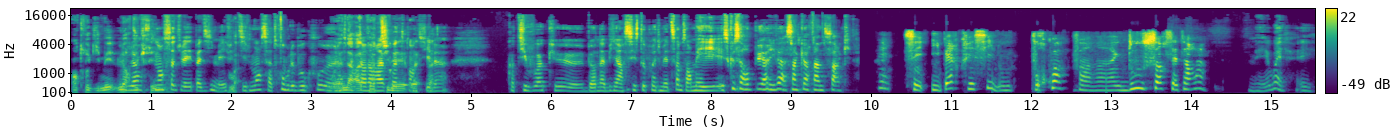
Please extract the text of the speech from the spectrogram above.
entre guillemets l'heure du crime. Non, ça tu l'avais pas dit, mais effectivement, ça trouble beaucoup euh, Ouais, il est- quand ouais, il ouais. euh, quand il voit que euh, Burnaby insiste auprès du médecin en disant mais est-ce que ça aurait pu arriver à 5h25 Ouais, C'est hyper précis, donc pourquoi? Enfin, d'où sort cette heure-là? Mais ouais, et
